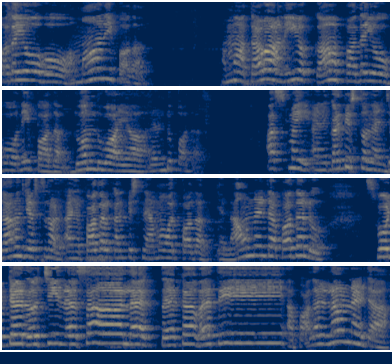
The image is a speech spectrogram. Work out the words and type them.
పదయోహో అమ్మా నీ పాదాలు అమ్మ తవ నీ యొక్క పదయోహో నీ పాదాలు ద్వంద్వాయ రెండు పాదాలు. అస్మై ఆయన కనిపిస్తుంది ఆయన ధ్యానం చేస్తున్నాడు. ఆయన పాదాలు కనిపిస్తున్నాయి అమ్మవారి పాదాలు. ఎలా ఉన్నాయంటే ఆ పాదాలు? స్ఫుట రుచి రసాలక్త కవతి. ఆ పాదాలు ఎలా ఉన్నాయట?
